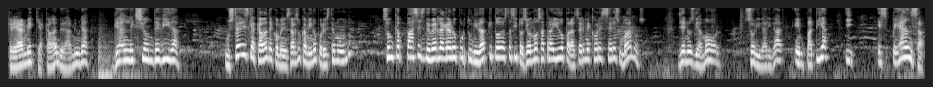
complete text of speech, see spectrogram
créanme que acaban de darme una gran lección de vida. Ustedes que acaban de comenzar su camino por este mundo, son capaces de ver la gran oportunidad que toda esta situación nos ha traído para ser mejores seres humanos, llenos de amor, solidaridad, empatía y esperanza.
